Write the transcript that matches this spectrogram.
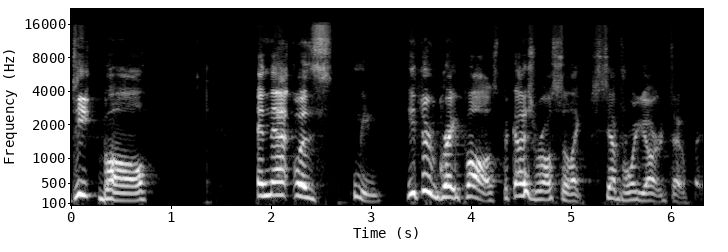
deep ball. And that was, I mean, he threw great balls, but guys were also like several yards open.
